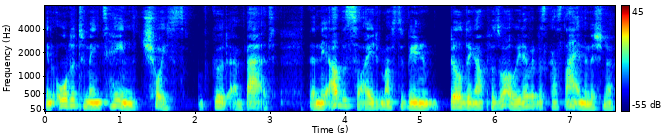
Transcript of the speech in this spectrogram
in order to maintain the choice of good and bad, then the other side must have been building up as well. We never discussed that in the Mishnah,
